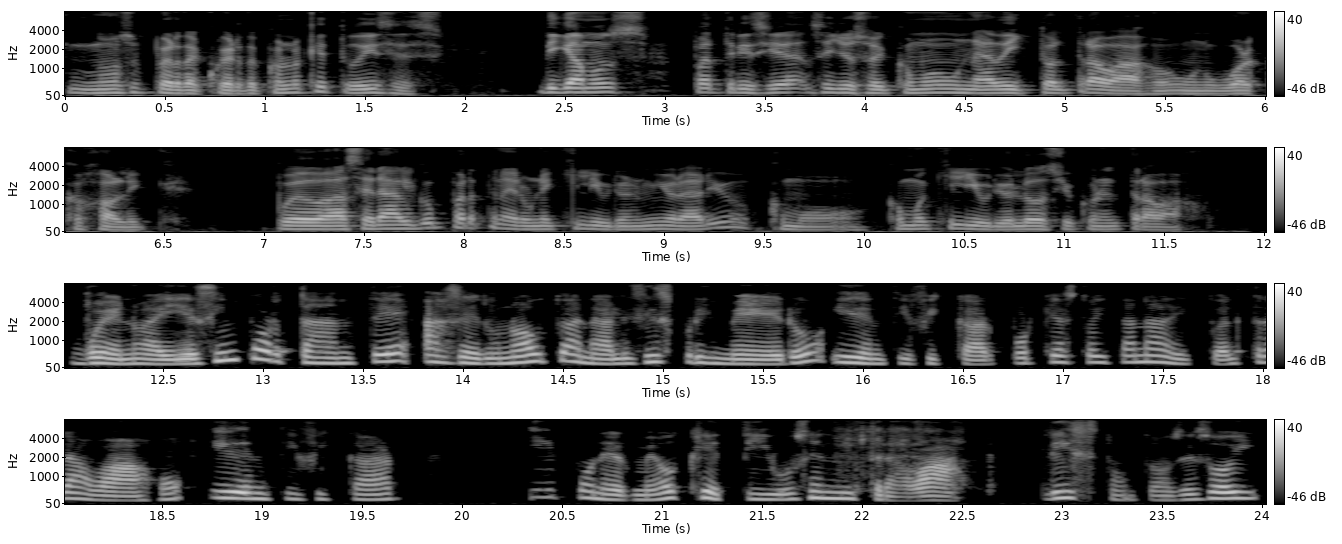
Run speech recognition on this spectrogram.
No, súper de acuerdo con lo que tú dices. Digamos, Patricia, si yo soy como un adicto al trabajo, un workaholic, ¿puedo hacer algo para tener un equilibrio en mi horario? ¿Cómo, equilibrio el ocio con el trabajo? Bueno, ahí es importante hacer un autoanálisis primero, identificar por qué estoy tan adicto al trabajo, identificar y ponerme objetivos en mi trabajo. Listo, entonces hoy,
